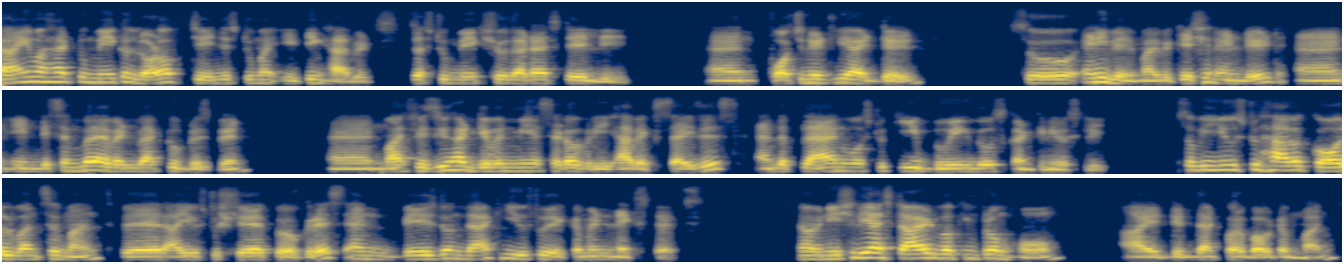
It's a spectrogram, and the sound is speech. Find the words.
time, I had to make a lot of changes to my eating habits just to make sure that I stay lean. And fortunately, I did. So anyway, my vacation ended, and in December, I went back to Brisbane. And my physio had given me a set of rehab exercises, and the plan was to keep doing those continuously. So we used to have a call once a month where I used to share progress, and based on that, he used to recommend next steps. Now, initially, I started working from home. I did that for about a month,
